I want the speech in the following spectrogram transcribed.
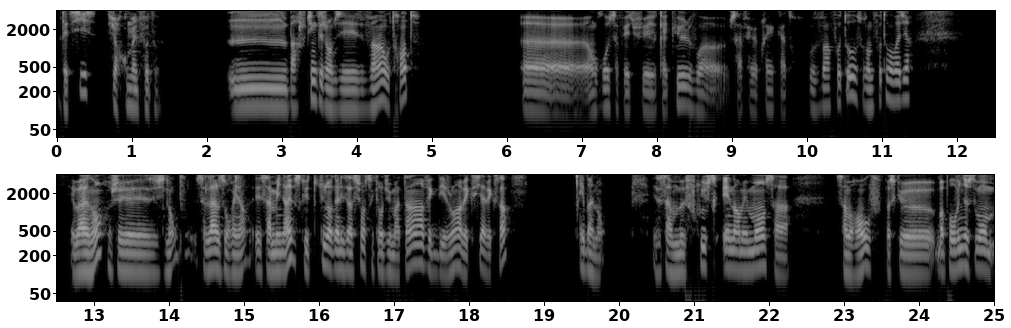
Peut-être 6. Sur combien de photos? Hmm, Par shooting, j'en faisais 20 ou 30. Euh, en gros, ça fait, tu fais le calcul, ça fait à peu près 80 photos, 60 photos, on va dire. Et ben non, non, celles-là, elles ont rien. Et ça m'énerve parce que toute une organisation à 5h du matin, avec des gens, avec ci, avec ça. Et ben non. Et ça, ça me frustre énormément. Ça, ça me rend ouf. Parce que, bah, pour revenir justement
